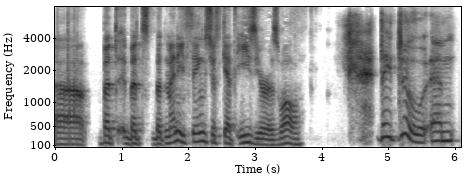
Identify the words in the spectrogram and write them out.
uh, but but but many things just get easier as well they do um,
